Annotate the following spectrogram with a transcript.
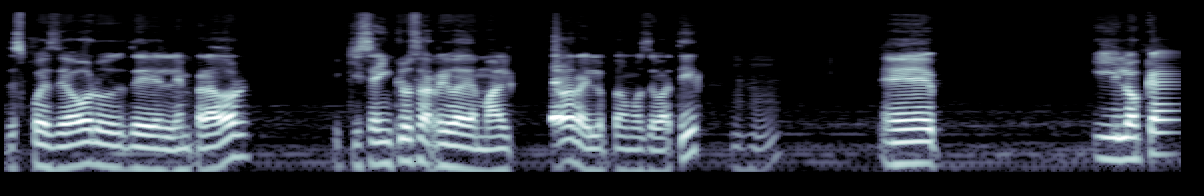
después de Horus, del emperador, y quizá incluso arriba de Malcador, ahí lo podemos debatir. eh, y lo que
